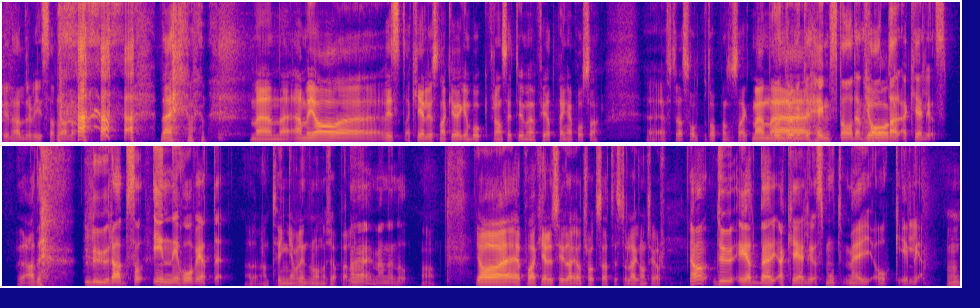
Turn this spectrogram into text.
Vill hellre visa för alla. Nej, men, men, äh, men jag, eh, visst, Akelius snackar ju egen bok för han sitter ju med en fet pengapåse eh, efter att ha sålt på toppen som sagt. Men, Undrar hur mycket Heimstaden jag, hatar Akelius. Ja, det... Lurad så in i HVT. Han tvingar väl inte någon att köpa? Eller? Nej, men ändå. Ja. Jag är på Akelius sida. Jag tror också att det står lägre om tre år. Ja, du Edberg Akelius mot mig och Ilja. Mm.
